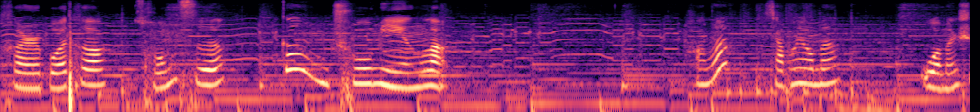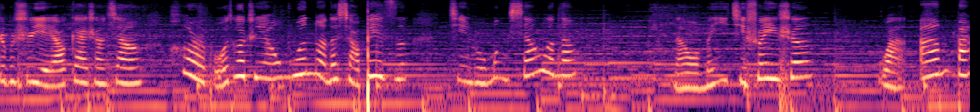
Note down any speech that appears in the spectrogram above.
赫尔伯特从此更出名了。好了，小朋友们，我们是不是也要盖上像？赫尔伯特这样温暖的小被子，进入梦乡了呢。那我们一起说一声晚安吧。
